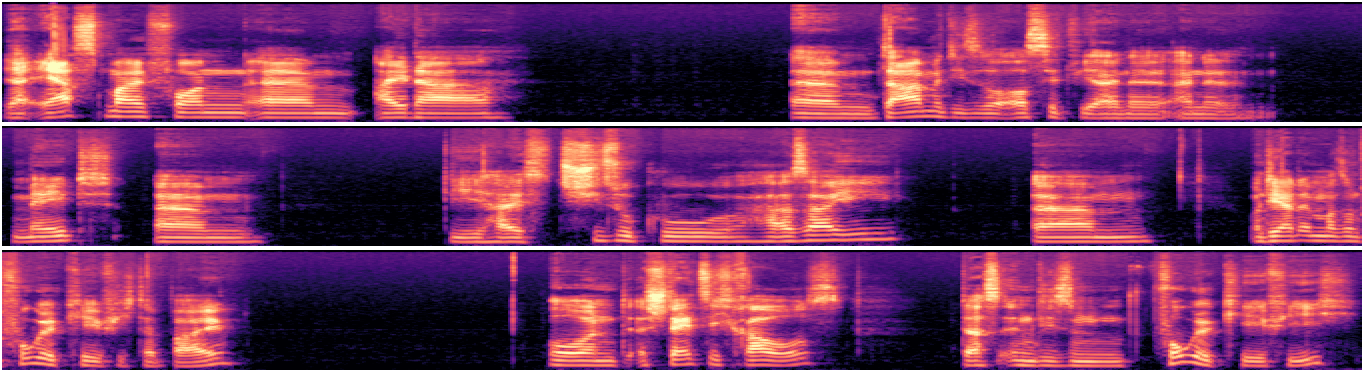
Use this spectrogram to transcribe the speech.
ja erstmal von ähm, einer ähm, Dame, die so aussieht wie eine, eine Maid, ähm, die heißt Shizuku Hasai. Ähm, und die hat immer so einen Vogelkäfig dabei. Und es stellt sich raus, dass in diesem Vogelkäfig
